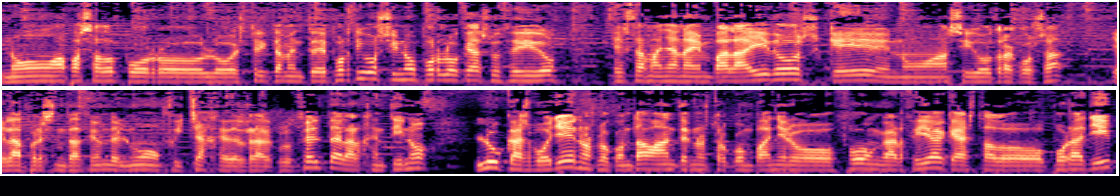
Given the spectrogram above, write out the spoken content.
no ha pasado por lo estrictamente deportivo, sino por lo que ha sucedido esta mañana en Balaídos, que no ha sido otra cosa que la presentación del nuevo fichaje del Real Club Celta, el argentino Lucas Boyé. Nos lo contaba antes nuestro compañero Fon García, que ha estado por allí.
